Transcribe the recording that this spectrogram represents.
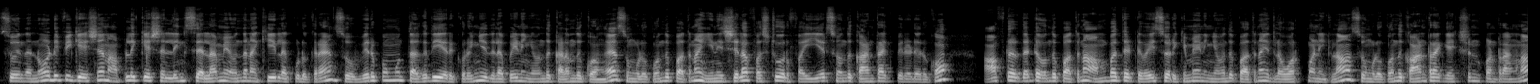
ஸோ இந்த நோட்டிஃபிகேஷன் அப்ளிகேஷன் லிங்க்ஸ் எல்லாமே வந்து நான் கீழே கொடுக்குறேன். ஸோ விருப்பமும் தகுதி இருக்கிறவங்க இதில் போய் நீங்கள் வந்து கலந்துக்கோங்க. ஸோ உங்களுக்கு வந்து பார்த்தோன்னா இனிஷியலாக ஃபஸ்ட்டு ஒரு ஃபைவ் இயர்ஸ் வந்து கான்ட்ராக்ட் பீரியட் இருக்கும். ஆஃப்டர் தட் வந்து பார்த்தோன்னா ஐம்பத்தெட்டு வயசு வரைக்குமே நீங்கள் வந்து பார்த்தோன்னா இதில் ஒர்க் பண்ணிக்கலாம். ஸோ உங்களுக்கு வந்து கான்ட்ராக்ட் எக்ஸ்டெண்ட் பண்ணுறாங்கன்னா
